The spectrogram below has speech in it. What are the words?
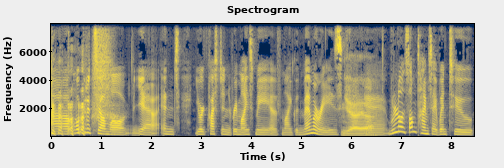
아, 뭐 그렇죠. 뭐 yeah. And your question reminds me of my good memories. Yeah, yeah. 예, 물론 sometimes I went to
